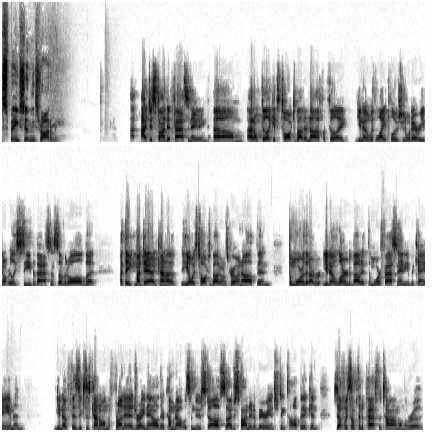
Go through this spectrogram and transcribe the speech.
space and the astronomy? I just find it fascinating. Um, I don't feel like it's talked about enough. I feel like, you know, with light pollution, or whatever, you don't really see the vastness of it all. But I think my dad kind of, he always talked about it when I was growing up. And the more that I, you know, learned about it, the more fascinating it became. And, you know, physics is kind of on the front edge right now. They're coming out with some new stuff. So I just find it a very interesting topic and it's definitely something to pass the time on the road.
